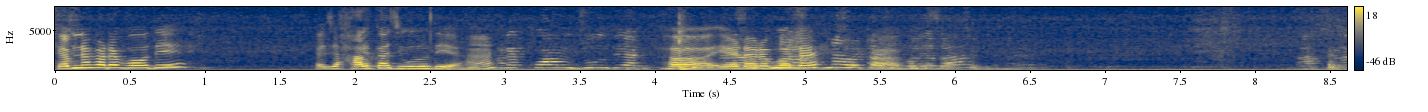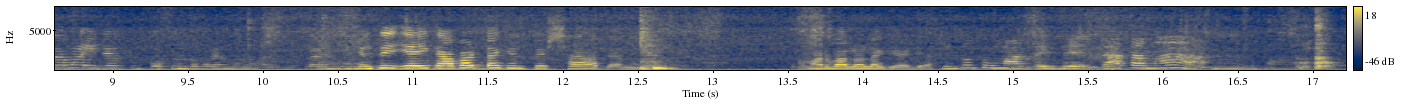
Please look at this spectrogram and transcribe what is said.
কেমনে করে বৌদি? এই যে হালকা ঝুল দিয়ে হ্যাঁ? মানে কম জুল দিয়ে হ্যাঁ এটারে বলে হ্যাঁ। হ্যাঁ। না? কিন্তু এই খাবারটা কিন্তু স্বাদ অনেক আমার ভালো লাগে ওটা কিন্তু তোমার এই যে ডাটা না শক্ত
